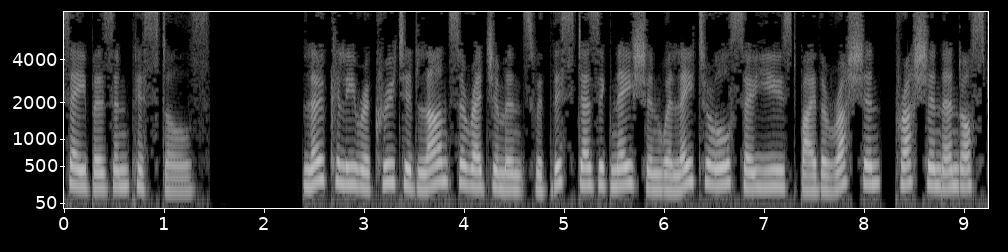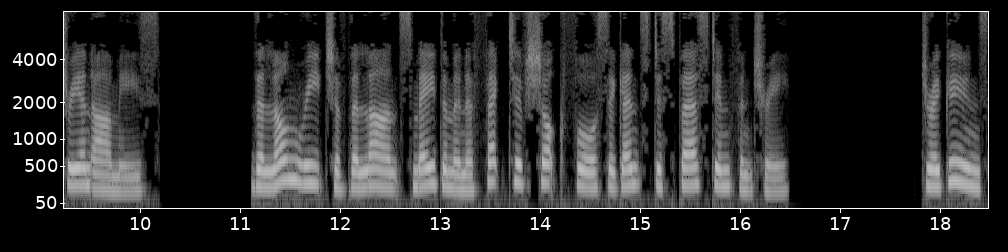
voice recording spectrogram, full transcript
sabers and pistols. Locally recruited lancer regiments with this designation were later also used by the Russian, Prussian and Austrian armies. The long reach of the lance made them an effective shock force against dispersed infantry. Dragoons,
